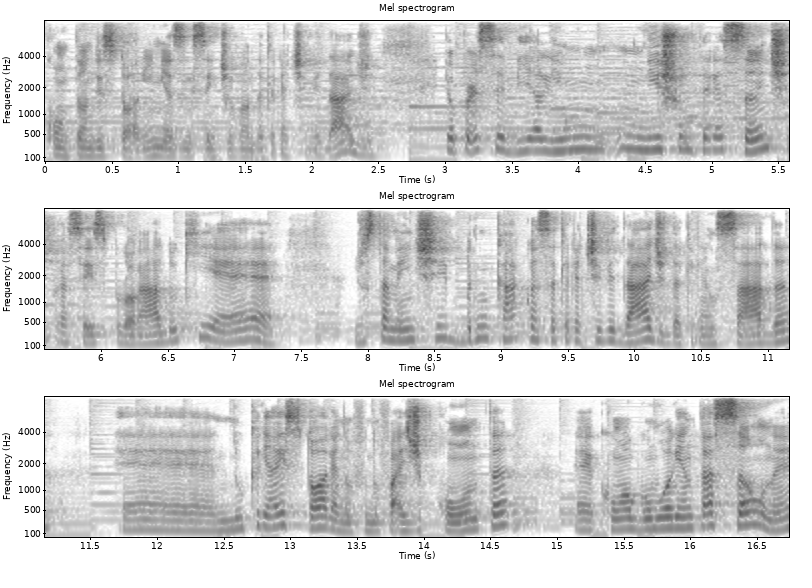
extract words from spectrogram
contando historinhas, incentivando a criatividade, eu percebi ali um, um nicho interessante para ser explorado, que é justamente brincar com essa criatividade da criançada é, no criar história, no, no faz de conta, é, com alguma orientação, né?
